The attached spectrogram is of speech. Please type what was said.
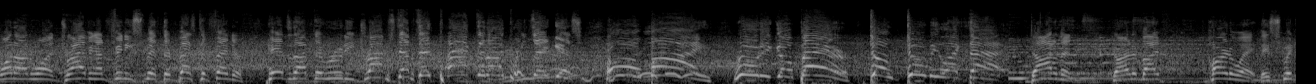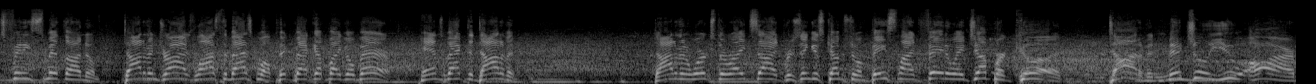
one on one, driving on Finney Smith, their best defender. Hands it off to Rudy. Drop steps in, packed it on Porzingis. Oh my! Rudy Gobert! Don't do me like that! Donovan, guarded by Hardaway. They switch Finney Smith onto him. Donovan drives, lost the basketball, picked back up by Gobert. Hands back to Donovan. Donovan works the right side. Porzingis comes to him. Baseline fadeaway jumper. Good. Donovan Mitchell, you are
